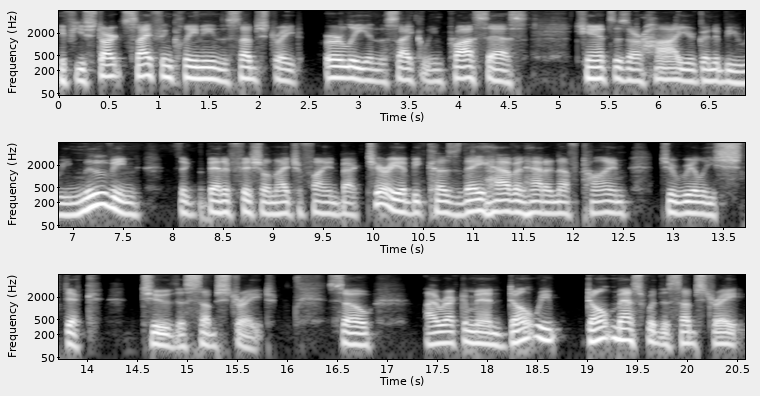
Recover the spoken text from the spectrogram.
If you start siphon cleaning the substrate early in the cycling process, chances are high you're going to be removing the beneficial nitrifying bacteria because they haven't had enough time to really stick to the substrate. So I recommend don't re, don't mess with the substrate.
